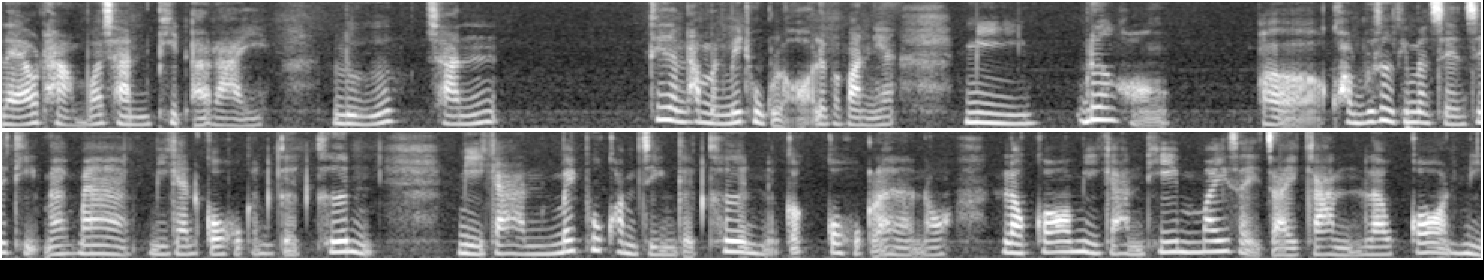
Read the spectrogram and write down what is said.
แล้วถามว่าฉันผิดอะไร หรือฉันที่ฉันทำมันไม่ถูกหรออะไรประมาณนี้มีเรื่องของ ความรู้สึกที่มันเซนซิทีฟมาก ๆ มีการโกหกกันเกิดขึ้น มีการไม่พูดความจริงเกิดขึ้น ก็โกหกแล้วนะเนาะ แล้วก็มีการที่ไม่ใส่ใจกัน แล้วก็หนี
